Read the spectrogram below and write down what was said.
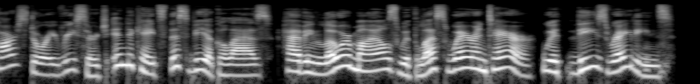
Car Story research indicates this vehicle as having lower miles with less wear and tear. With these ratings,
